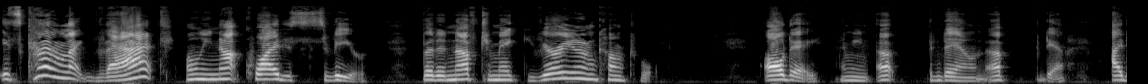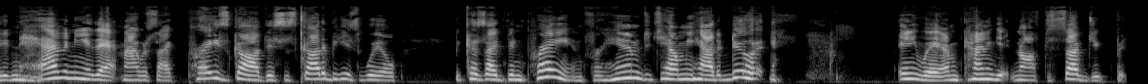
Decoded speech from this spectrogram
it's kind of like that only not quite as severe but enough to make you very uncomfortable all day. I mean, up and down, up and down. I didn't have any of that. And I was like, praise God, this has got to be His will because I'd been praying for Him to tell me how to do it. anyway, I'm kind of getting off the subject, but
